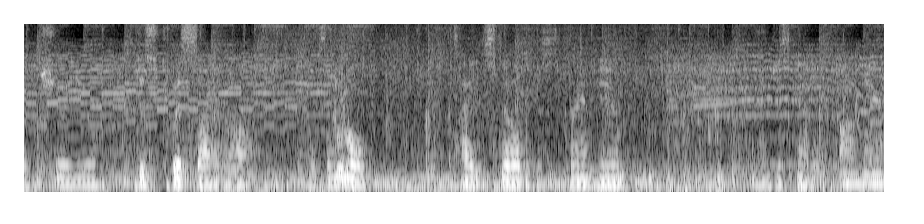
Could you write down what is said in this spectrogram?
I can show you just twists on and off. It's a little tight still because it's brand new. And just got it on there.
